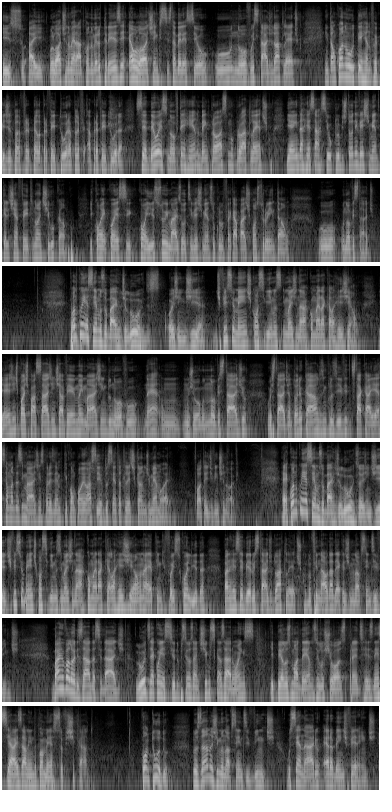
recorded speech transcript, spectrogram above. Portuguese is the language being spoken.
isso, aí. O lote numerado com o número 13 é o lote em que se estabeleceu o novo estádio do Atlético. Então, quando o terreno foi pedido pela prefeitura, a prefeitura cedeu esse novo terreno, bem próximo, para o Atlético, e ainda ressarciu o clube de todo o investimento que ele tinha feito no antigo campo. E com, esse, com isso e mais outros investimentos, o clube foi capaz de construir, então, o, o novo estádio. Quando conhecemos o bairro de Lourdes, hoje em dia, dificilmente conseguimos imaginar como era aquela região. E aí a gente pode passar, a gente já vê uma imagem do novo, né, um, um jogo no novo estádio, o estádio Antônio Carlos, inclusive destacar aí, essa é uma das imagens, por exemplo, que compõem o acervo do Centro Atleticano de Memória. Foto aí de 29. É, quando conhecemos o bairro de Lourdes, hoje em dia, dificilmente conseguimos imaginar como era aquela região na época em que foi escolhida para receber o estádio do Atlético, no final da década de 1920. Bairro valorizado da cidade, Lourdes é conhecido por seus antigos casarões e pelos modernos e luxuosos prédios residenciais, além do comércio sofisticado. Contudo, nos anos de 1920, o cenário era bem diferente.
